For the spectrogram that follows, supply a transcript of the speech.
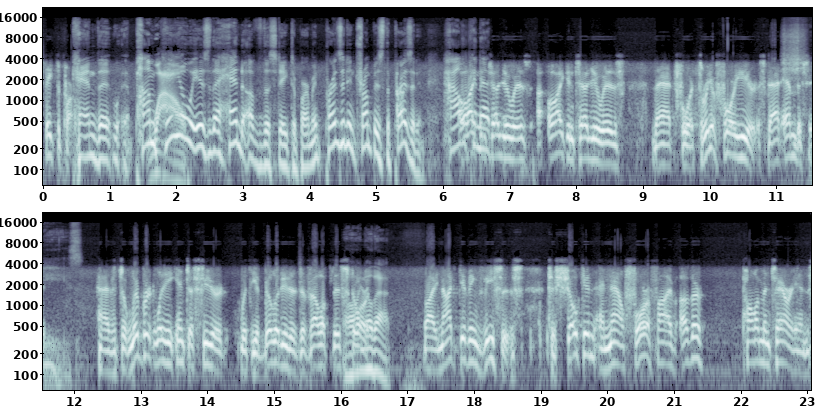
State Department. Can the Pompeo is the head of the State Department? President Trump is the president. How all I can can that? tell you is uh, all I can tell you is that for three or four years, that embassy has deliberately interfered with the ability to develop this story. Oh, story. I know that. by not giving visas to Shokin and now four or five other parliamentarians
